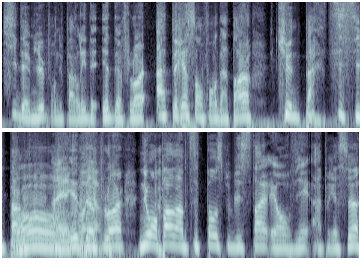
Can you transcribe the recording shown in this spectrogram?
qui de mieux pour nous parler de Hit the Floor après son fondateur qu'une participante Oh, à Hit the. Floor? Nous, on part en petite pause publicitaire et on revient après ça.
